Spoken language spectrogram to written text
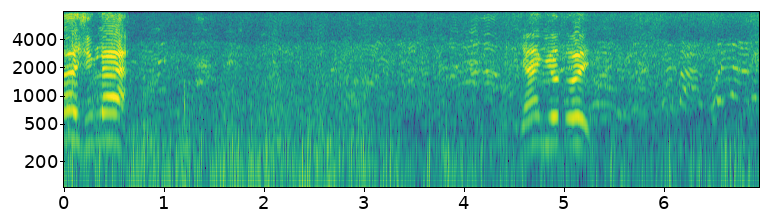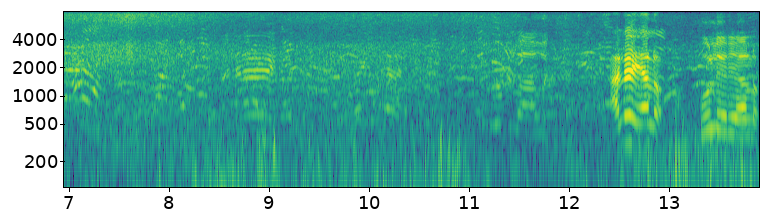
એ શિવલા! ક્યાં ગયો તોય? હાલો હાલો. બોલે રે હાલો.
